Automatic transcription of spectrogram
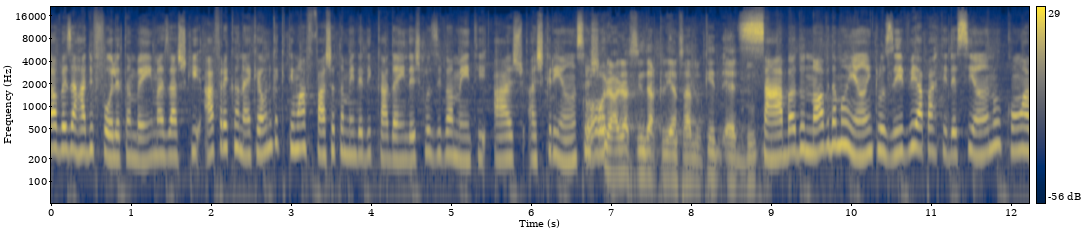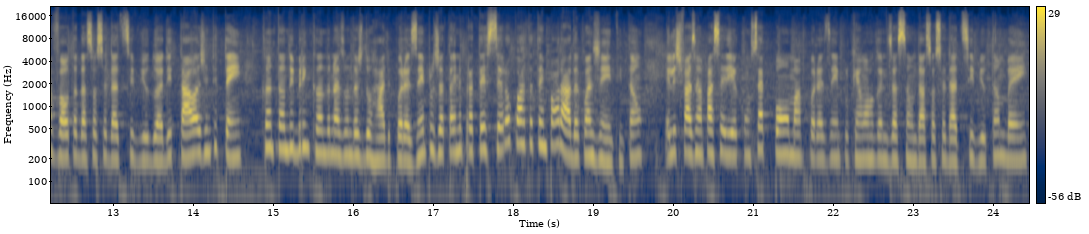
Talvez a Rádio Folha também, mas acho que a Frecanec é a única que tem uma faixa também dedicada ainda exclusivamente às, às crianças. Qual horário assim da criançada? Que é do... Sábado, nove da manhã, inclusive a partir desse ano, com a volta da sociedade civil do edital, a gente tem Cantando e Brincando nas Ondas do Rádio, por exemplo, já está indo para a terceira ou quarta temporada com a gente. Então, eles fazem uma parceria com o CEPOMA, por exemplo, que é uma organização da sociedade civil também.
